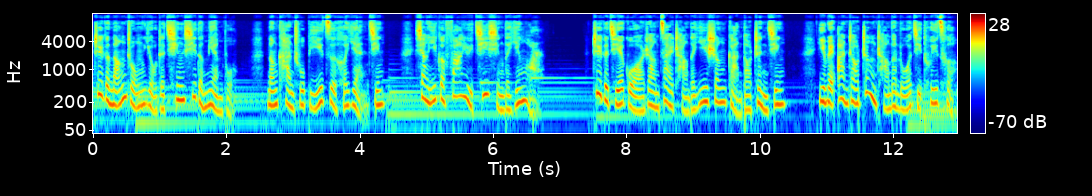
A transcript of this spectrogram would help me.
这个囊肿有着清晰的面部，能看出鼻子和眼睛，像一个发育畸形的婴儿。这个结果让在场的医生感到震惊，因为按照正常的逻辑推测，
